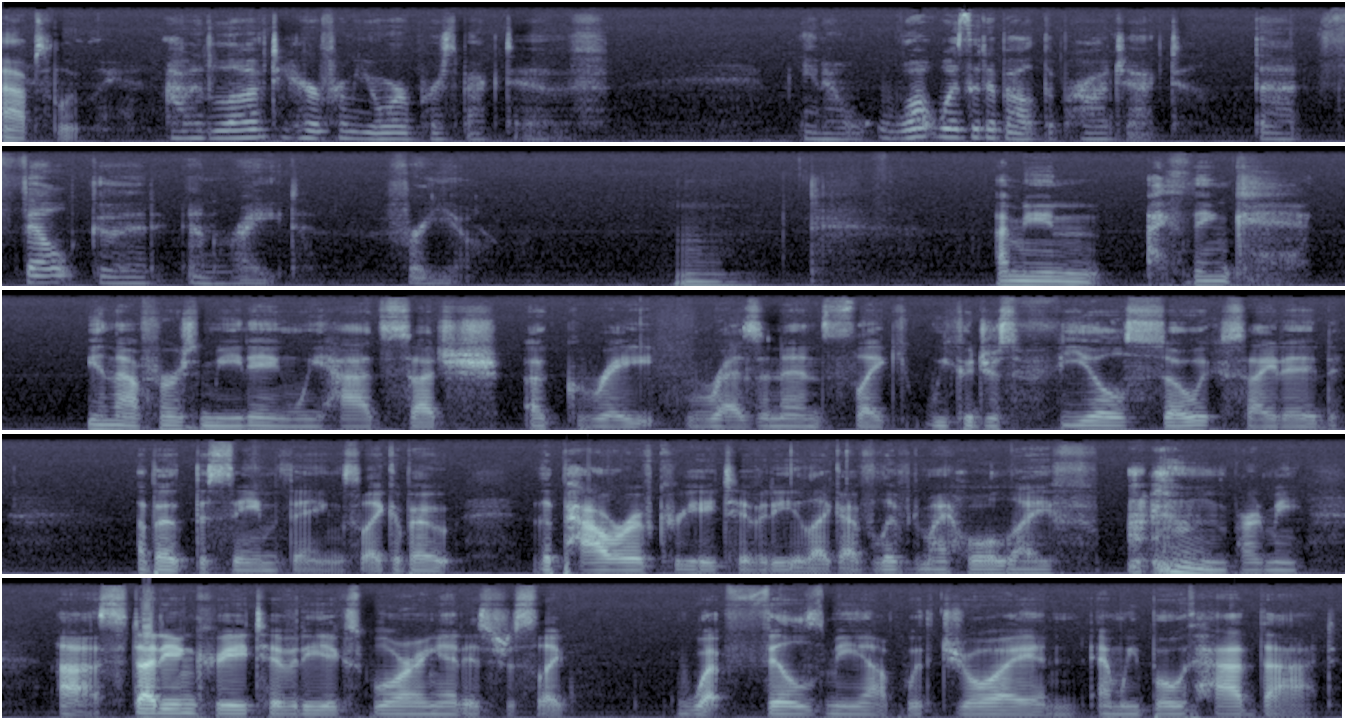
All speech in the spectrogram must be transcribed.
Absolutely. I would love to hear from your perspective. You know, what was it about the project that felt good and right for you? Mm. I mean, I think in that first meeting, we had such a great resonance. Like, we could just feel so excited about the same things, like about the power of creativity. Like, I've lived my whole life, pardon me, uh, studying creativity, exploring it. It's just like what fills me up with joy. And, and we both had that.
